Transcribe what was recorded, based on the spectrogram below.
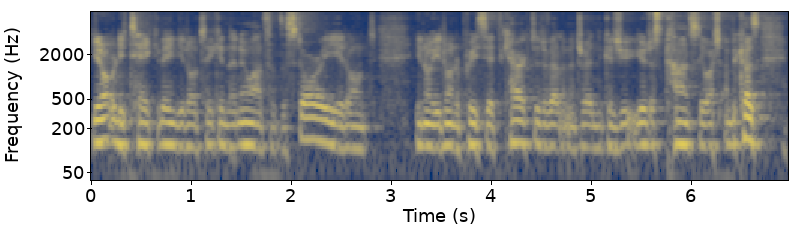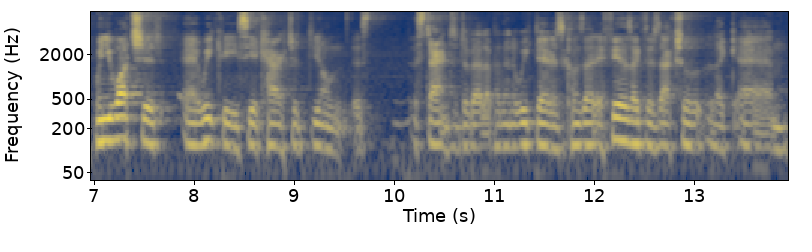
you don't really take it in. You don't take in the nuance of the story. You don't, you know, you don't appreciate the character development or anything because you, you're just constantly watching. And because when you watch it uh, weekly, you see a character, you know, is, is starting to develop, and then a week later it comes out. It feels like there's actual like um,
